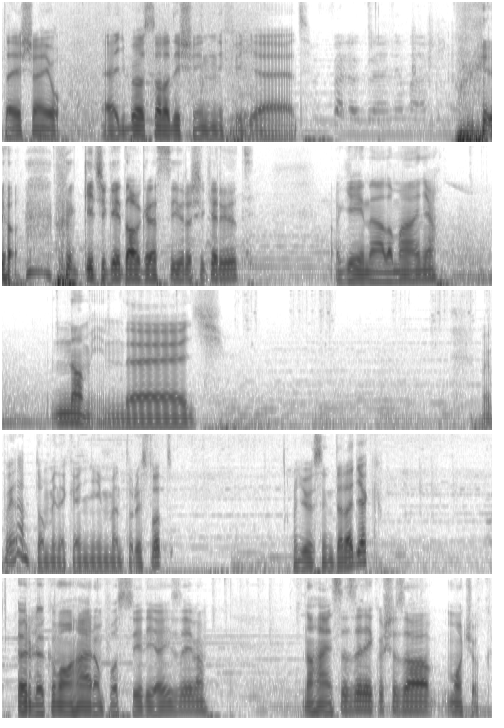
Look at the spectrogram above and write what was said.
Teljesen jó. Egyből szalad is inni, figyeld. ja, kicsikét agresszívra sikerült. A génállománya. Na mindegy. Meg még nem tudom minek ennyi inventory slot. Hogy őszinte legyek. Örülök, van három fosszília izébe. Na hány százalékos ez a mocsok?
